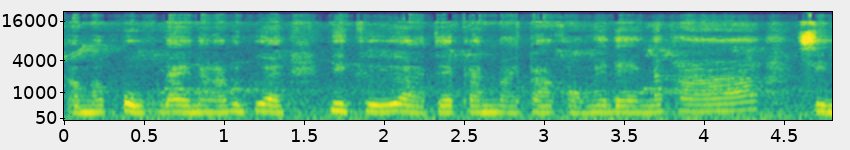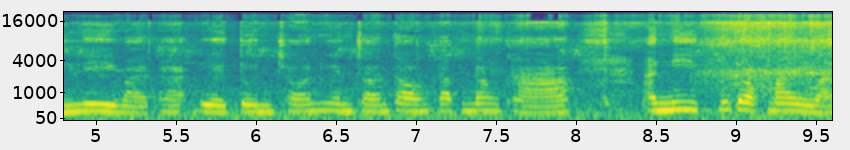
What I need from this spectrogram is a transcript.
เอามาปลูกได้นะคะ เพื่อนๆนี่คืออ่าแจกันไหวพระของแม่แดงนะคะ สินนี่ไหวพระด้วยต้นช้อนเงินช้อนทองค่ะพี่น้องคะอันนี้คือดอกไม้ไหว้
